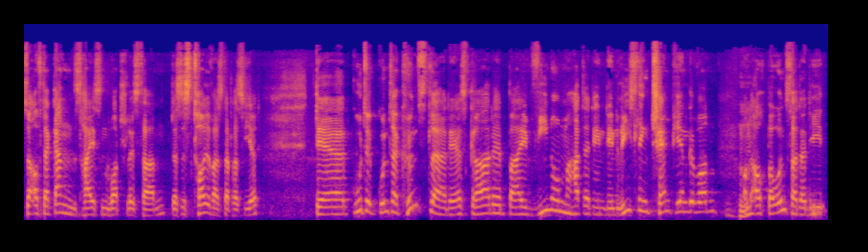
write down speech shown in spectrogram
so auf der ganz heißen Watchlist haben. Das ist toll, was da passiert. Der gute Gunther Künstler, der ist gerade bei Wienum, hat er den, den Riesling Champion gewonnen. Mhm. Und auch bei uns hat er die,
